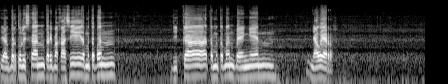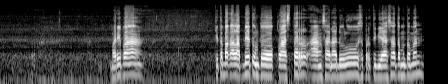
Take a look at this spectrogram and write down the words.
yang bertuliskan terima kasih teman-teman jika teman-teman pengen nyawer. Mari pak. Kita bakal update untuk klaster angsana dulu seperti biasa teman-teman.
